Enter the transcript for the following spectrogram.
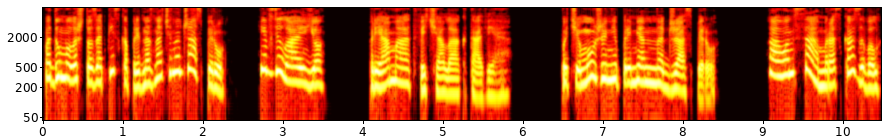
подумала, что записка предназначена Джасперу, и взяла ее. Прямо отвечала Октавия. «Почему же непременно Джасперу? А он сам рассказывал,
